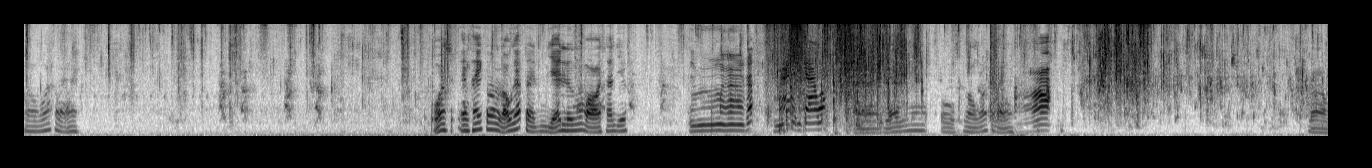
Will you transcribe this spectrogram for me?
ngon quá các bạn ơi. Ủa em thấy có lỗ gấp này dễ lương cái bò sao anh Dương Em, à, rách má lên cao quá. À dạ em ồ ngon quá các bạn ơi. Đó. Wow.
